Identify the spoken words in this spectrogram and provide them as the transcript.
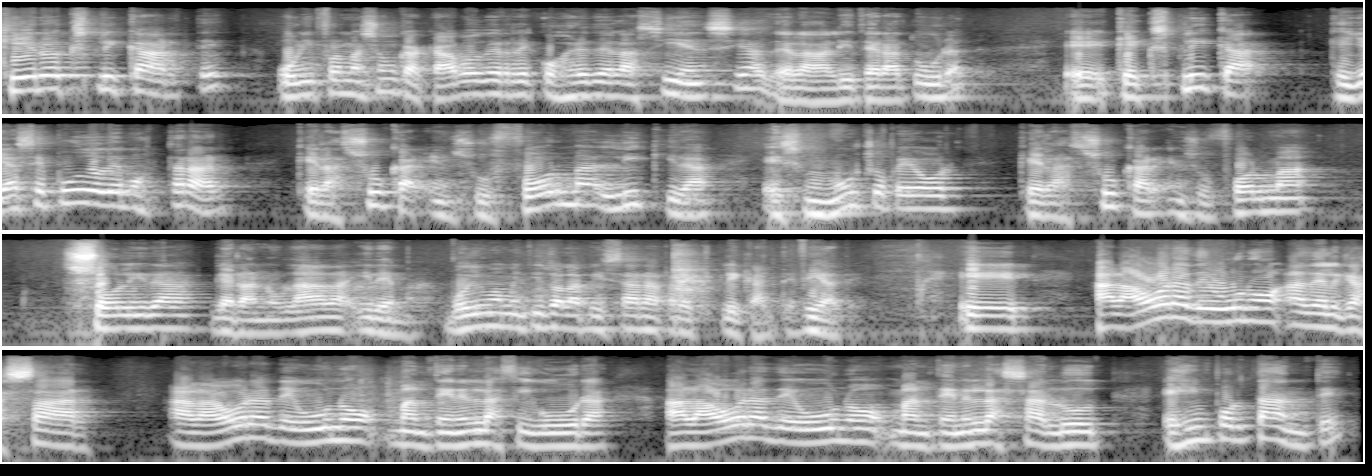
Quiero explicarte una información que acabo de recoger de la ciencia, de la literatura, eh, que explica que ya se pudo demostrar que el azúcar en su forma líquida es mucho peor que el azúcar en su forma sólida, granulada y demás. Voy un momentito a la pizarra para explicarte, fíjate. Eh, a la hora de uno adelgazar, a la hora de uno mantener la figura, a la hora de uno mantener la salud, es importante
